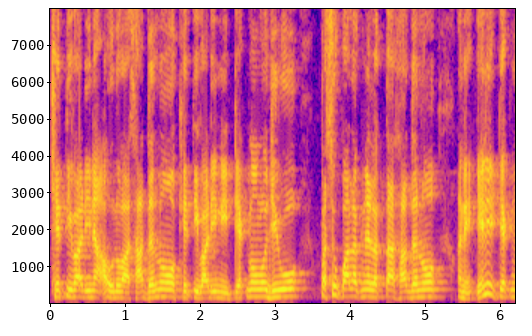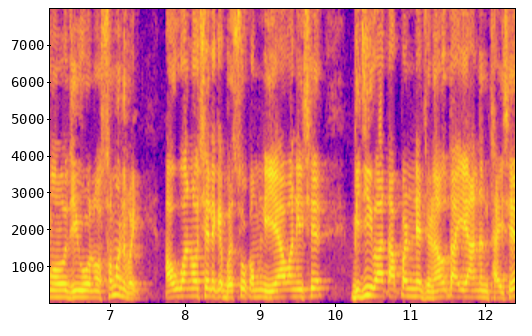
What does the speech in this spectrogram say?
ખેતીવાડીના અવનવા સાધનો, ખેતીવાડીની ટેકનોલોજીઓ, પશુપાલકને લગતા સાધનો અને એની ટેકનોલોજીઓનો સમન્વય આવવાનો છે. એટલે કે બસો કંપની એ આવવાની છે. બીજી વાત આપણને જણાવતા એ આનંદ થાય છે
